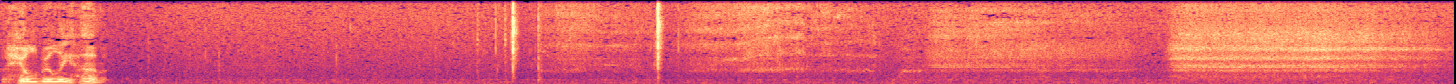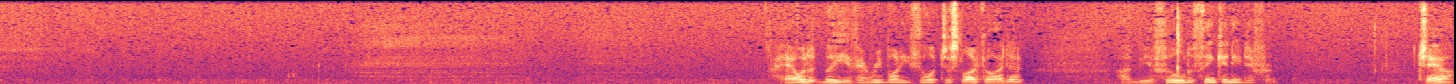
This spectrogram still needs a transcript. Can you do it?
the hillbilly hermit. How would it be if everybody thought just like I do? I'd be a fool to think any different. Ciao.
